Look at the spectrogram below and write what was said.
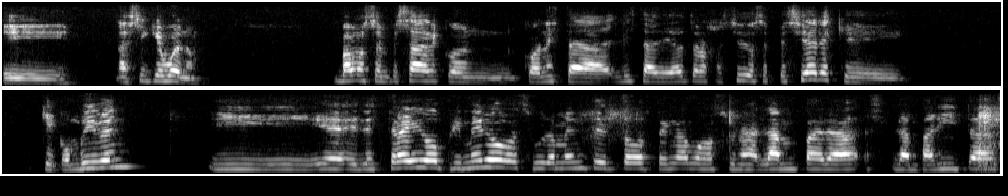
Eh, así que bueno, vamos a empezar con, esta lista de otros residuos especiales que, que conviven. Y eh, les traigo primero, seguramente todos tengamos unas lámparas, lamparitas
